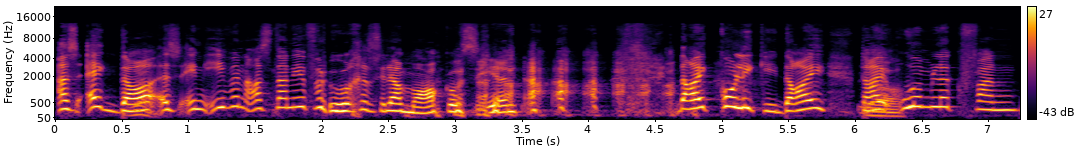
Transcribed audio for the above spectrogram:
as ek daar ja. is en ewen as dan nie verhoog is nie, dan maak ons een. daai kolletjie, daai daai Ja. oomblik van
